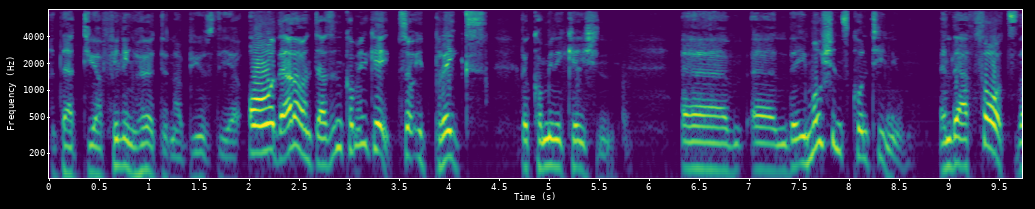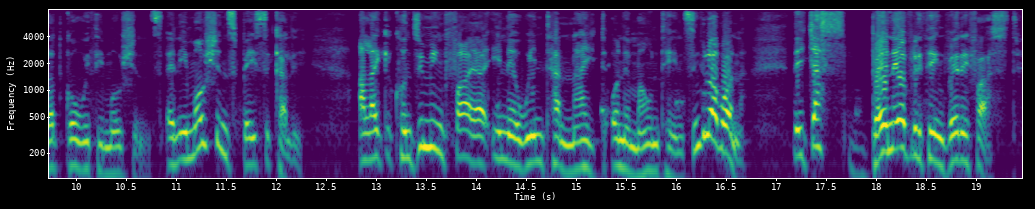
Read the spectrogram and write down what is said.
that you are feeling hurt and abused here. Or the other one doesn't communicate. So it breaks the communication. Um, and the emotions continue. And there are thoughts that go with emotions. And emotions basically are like a consuming fire in a winter night on a mountain. Singulabona. They just burn everything very fast.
